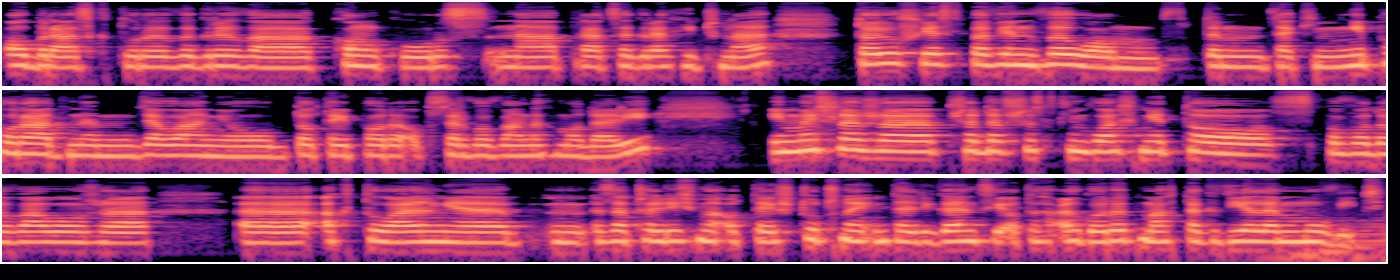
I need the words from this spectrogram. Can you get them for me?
obraz, który wygrywa konkurs na prace graficzne, to już jest pewien wyłom w tym takim nieporadnym działaniu do tej pory obserwowanych modeli. I myślę, że przede wszystkim właśnie to spowodowało, że e, aktualnie zaczęliśmy o tej sztucznej inteligencji, o tych algorytmach tak wiele mówić.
